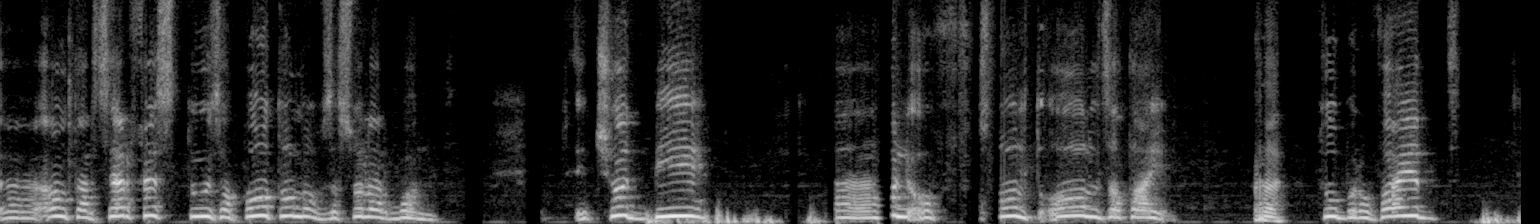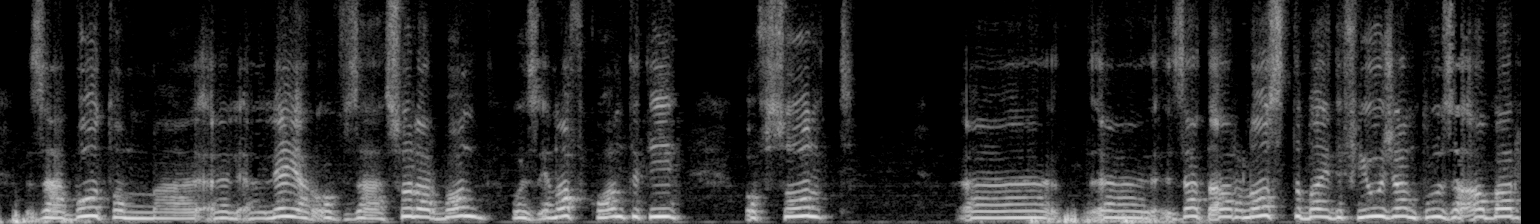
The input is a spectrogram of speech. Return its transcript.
outer surface to the bottom of the solar bond. It should be uh, full of salt all the time to provide the bottom uh, layer of the solar bond with enough quantity of salt uh, uh, that are lost by diffusion to the upper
